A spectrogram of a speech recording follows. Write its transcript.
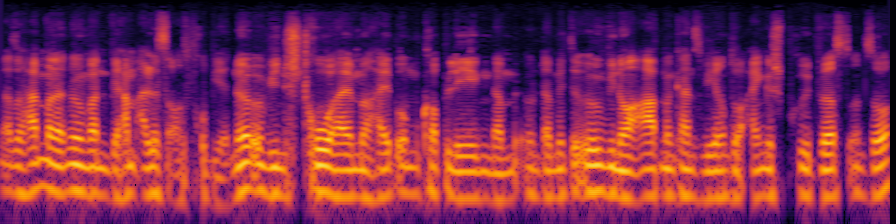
also haben wir dann irgendwann, wir haben alles ausprobiert, ne? Irgendwie einen Strohhalm halb um den Kopf legen damit, und damit du irgendwie noch atmen kannst, während du eingesprüht wirst und so.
